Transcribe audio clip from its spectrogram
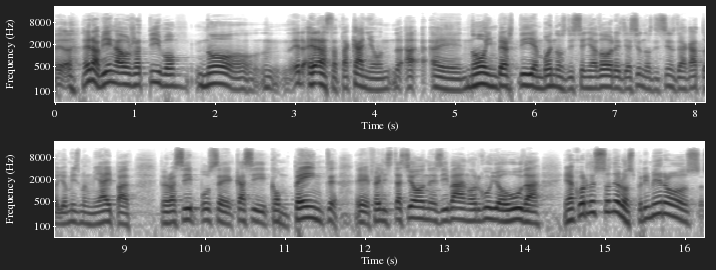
eh, era bien ahorrativo, no, era, hasta tacaño, eh, no invertí en buenos diseñadores y hacía unos diseños de agato yo mismo en mi iPad, pero así puse casi con Paint, eh, felicitaciones, Iván, orgullo, UDA. Me acuerdo, son de los primeros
